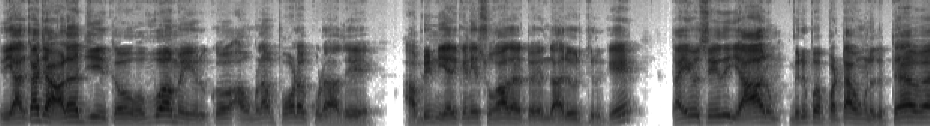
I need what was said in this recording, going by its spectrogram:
இது யாருக்காச்சும் அலர்ஜி இருக்கோ ஒவ்வாமை இருக்கோ அவங்களாம் போடக்கூடாது அப்படின்னு ஏற்கனவே சுகாதாரத்துறை வந்து அறிவுறுத்திருக்கு தயவுசெய்து யாரும் விருப்பப்பட்டால் அவங்களுக்கு தேவை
